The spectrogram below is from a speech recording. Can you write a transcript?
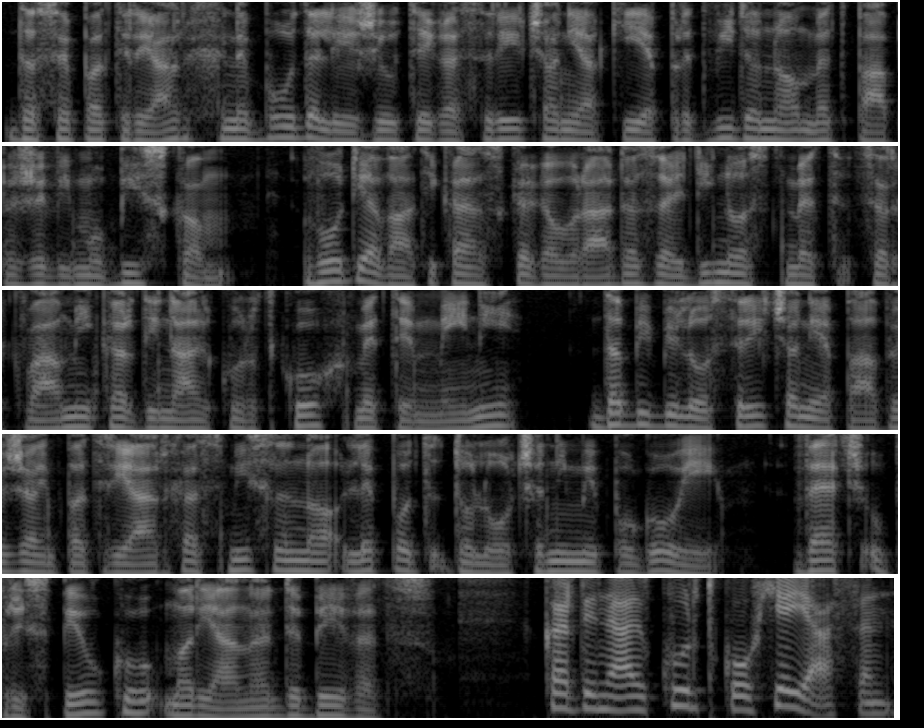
da se patriarh ne bo deležil tega srečanja, ki je predvideno med papeževim obiskom. Vodja Vatikanskega urada za edinost med crkvami kardinal Kurt Koch medtem meni, da bi bilo srečanje papeža in patriarha smiselno le pod določenimi pogoji. Več v prispevku Marjana Debevec. Kardinal Kurt Koh je jasen.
